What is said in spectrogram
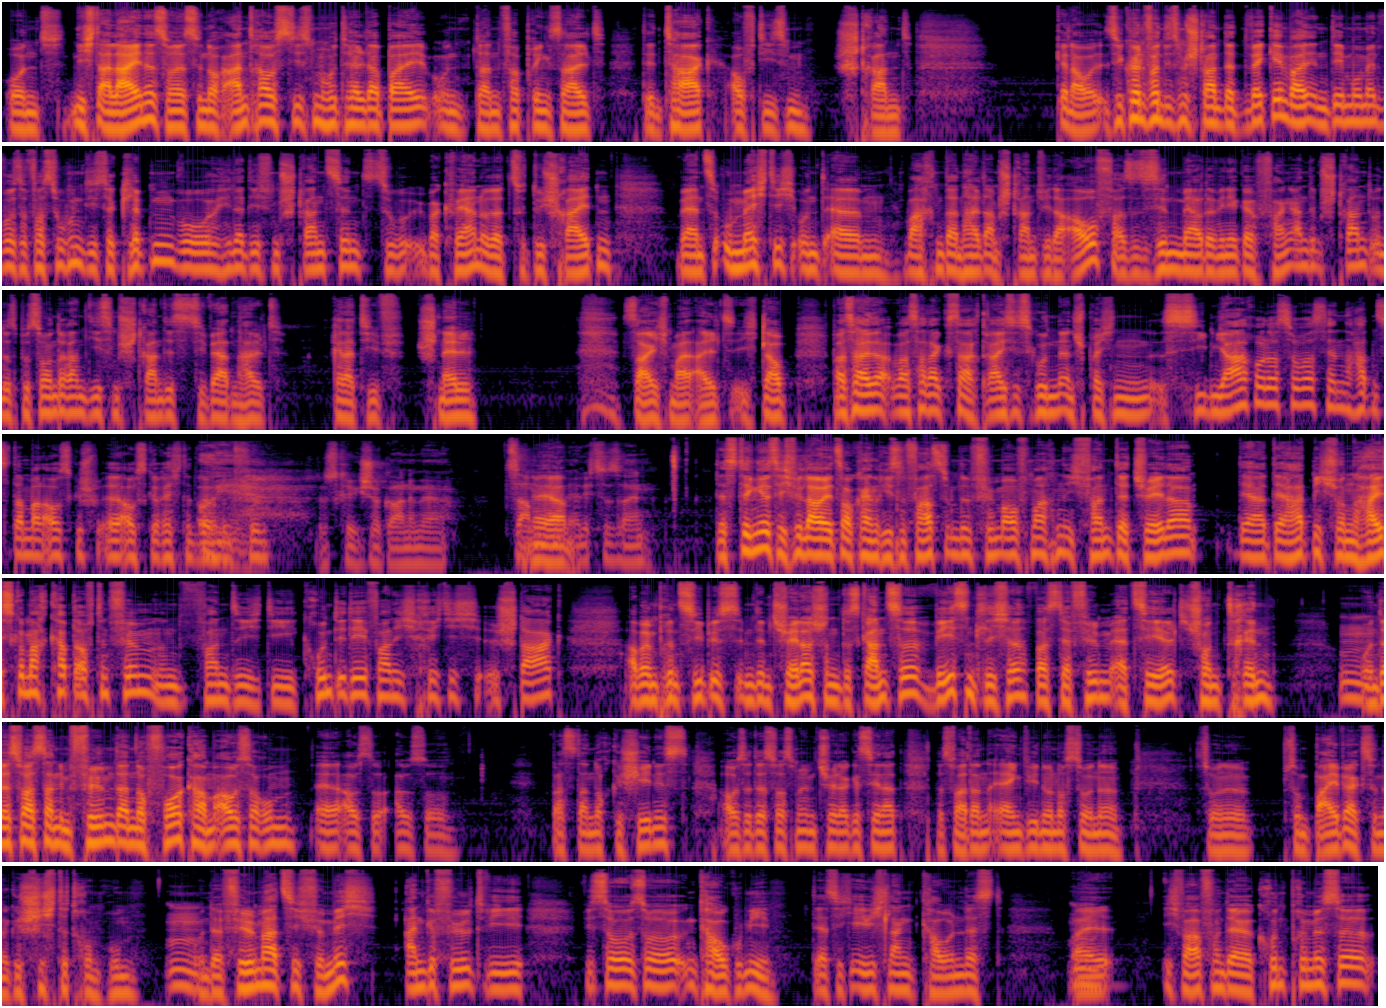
Und nicht alleine, sondern es sind noch andere aus diesem Hotel dabei und dann verbringen sie halt den Tag auf diesem Strand. Genau, sie können von diesem Strand nicht weggehen, weil in dem Moment, wo sie versuchen, diese Klippen, wo hinter diesem Strand sind, zu überqueren oder zu durchschreiten, werden sie ohnmächtig und ähm, wachen dann halt am Strand wieder auf. Also sie sind mehr oder weniger gefangen an dem Strand und das Besondere an diesem Strand ist, sie werden halt relativ schnell, sage ich mal, alt. Ich glaube, was, hat- was hat er gesagt? 30 Sekunden entsprechen sieben Jahre oder sowas, dann hatten sie dann mal äh, ausgerechnet während Ui. dem Film. Das kriege ich schon gar nicht mehr zusammen, Naja. um ehrlich zu sein. Das Ding ist, ich will aber jetzt auch keinen riesen Fass um den Film aufmachen. Ich fand der Trailer, der, der hat mich schon heiß gemacht gehabt auf den Film und fand ich, die Grundidee fand ich richtig stark. Aber im Prinzip ist in dem Trailer schon das ganze Wesentliche, was der Film erzählt, schon drin. Mhm. Und das, was dann im Film dann noch vorkam, außerrum, äh, außer, außer was dann noch geschehen ist, außer das, was man im Trailer gesehen hat, das war dann irgendwie nur noch so eine, so eine, so ein Beiwerk, so eine Geschichte drumherum. Mhm. Und der Film hat sich für mich angefühlt wie, wie so, so ein Kaugummi, der sich ewig lang kauen lässt. Weil Mhm. ich war von der Grundprämisse,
